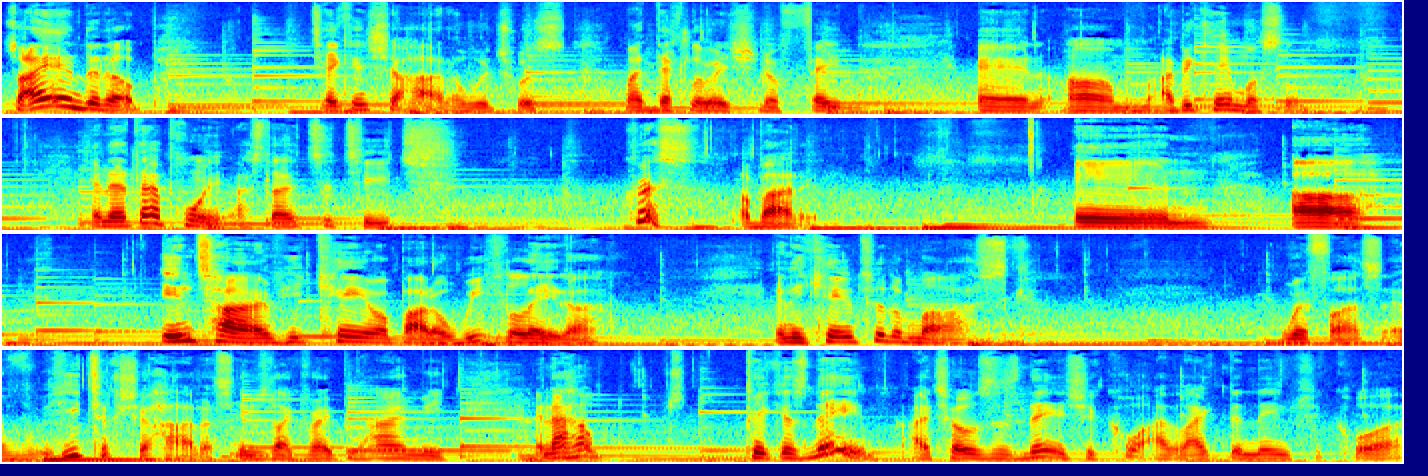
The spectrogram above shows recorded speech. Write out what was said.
so I ended up taking Shahada, which was my declaration of faith, and um, I became Muslim. And at that point, I started to teach Chris about it. And uh, in time, he came about a week later, and he came to the mosque with us, and he took Shahada. So he was like right behind me, and I helped pick his name. I chose his name, Shakur. I liked the name Shakur,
